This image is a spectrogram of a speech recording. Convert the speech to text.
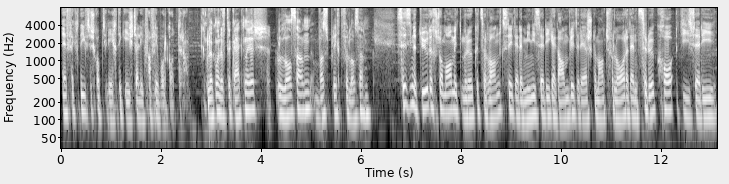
effektiv, das ist glaube ich, die richtige Einstellung von Fribourg-Gotteron. Schauen wir auf den Gegner, Lausanne. Was spricht für Lausanne? Sie sind natürlich schon mal mit dem Rücken zur Wand gewesen, in dieser Miniserie gegen Ambri, der erste Match verloren, dann zurückgekommen, die Serie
